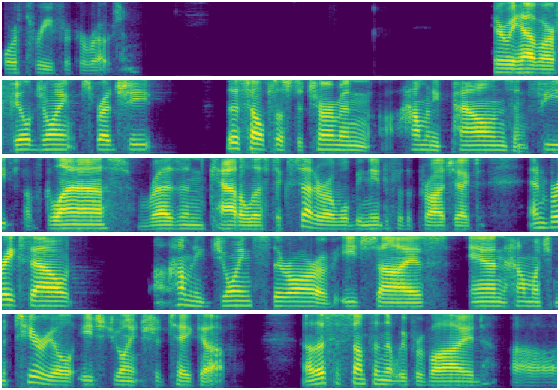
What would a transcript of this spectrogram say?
or 3 for corrosion. Here we have our field joint spreadsheet. This helps us determine how many pounds and feet of glass, resin, catalyst, etc. will be needed for the project and breaks out how many joints there are of each size and how much material each joint should take up. Now this is something that we provide uh,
